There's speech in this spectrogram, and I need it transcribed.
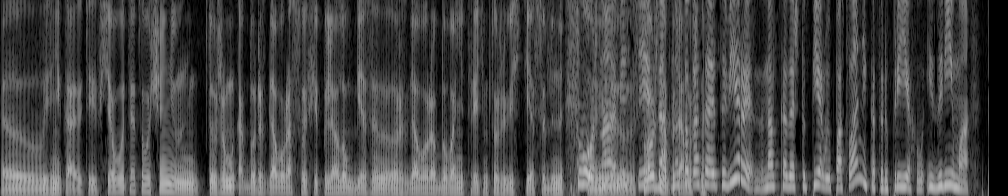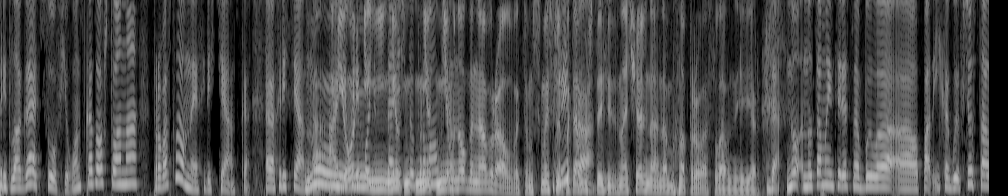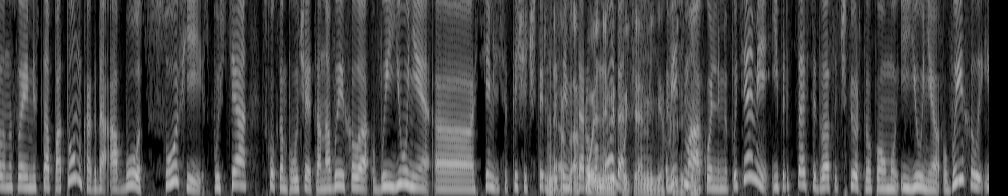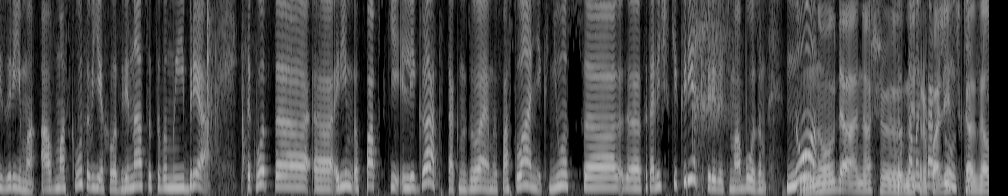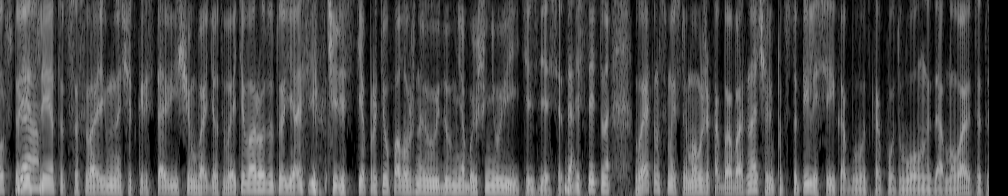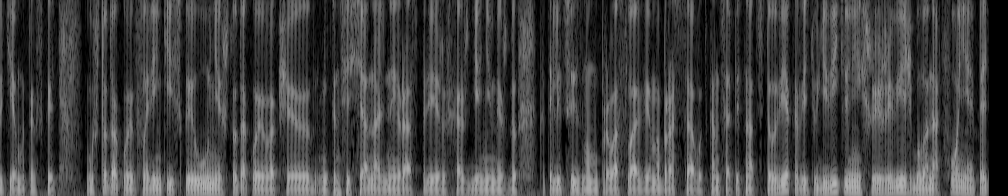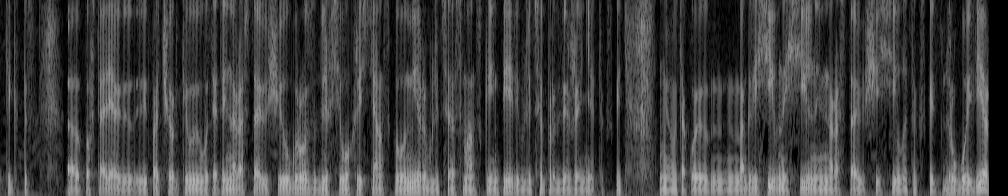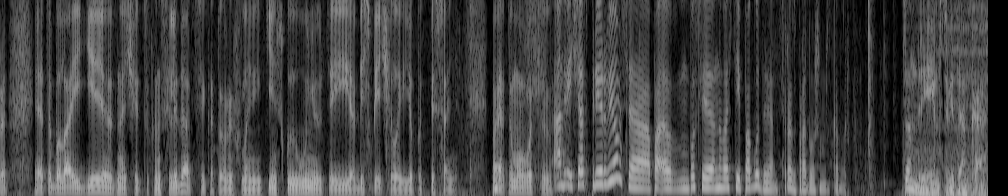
возникают. И все вот это очень... Тоже мы как бы разговор о Софии Палеолог без э, разговора об Иване Третьем тоже вести особенно... Сложно э, вести, Сложно, да. Но что касается веры, надо сказать, что первый посланник, который приехал из Рима предлагать Софью, он сказал, что она православная христианка, э, христианка ну, а не, он не, не, не, немного наврал в этом смысле, Слегка. потому что изначально она была православной веры. Да, но, но самое интересное было, а, и как бы все стало на свои места потом, когда обоз Софьей спустя, сколько там получается, она выехала в июне 70, 1472 окольными года. Путями ехали, весьма да. окольными путями. И представьте, 24, по-моему, июня выехала из Рима Рима, а в Москву-то въехала 12 ноября. Так вот, э, э, Рим, папский легат, так называемый посланник, нес католический крест перед этим обозом. Но ну да, наш митрополит сказал, что да. если этот со своим значит, крестовищем войдет в эти ворота, то я через те противоположные уйду, меня больше не увидите здесь. Это да. действительно в этом смысле мы уже как бы обозначили, подступились и как бы вот как вот волны да, обмывают эту тему, так сказать. Что такое Флорентийская уния, что такое вообще конфессиональный распри и расхождение между католицизмом и православием образца вот конца XV века. Ведь удивительнейшая же вещь была на фоне, опять-таки, повторяю и подчеркиваю, вот этой нарастающей угрозы для всего христианского мира в лице Османской империи, в лице продвижения, так сказать, э, такой агрессивной, сильной, нарастающей силы, так сказать, другой веры, это была идея, значит, консолидации, которая Флорентинскую унию-то и обеспечила ее подписание. Поэтому да. вот... Э, Андрей, сейчас прервемся, а после новостей погоды сразу продолжим разговор. С Андреем Светенко.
